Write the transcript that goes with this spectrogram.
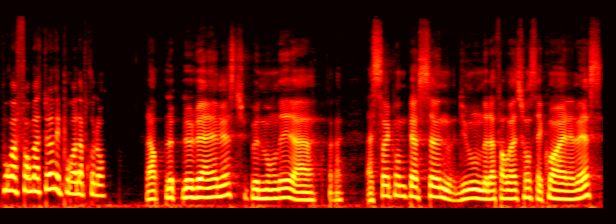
Pour un formateur et pour un apprenant? Alors, le, le, le, LMS, tu peux demander à, à 50 personnes du monde de la formation c'est quoi un LMS.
